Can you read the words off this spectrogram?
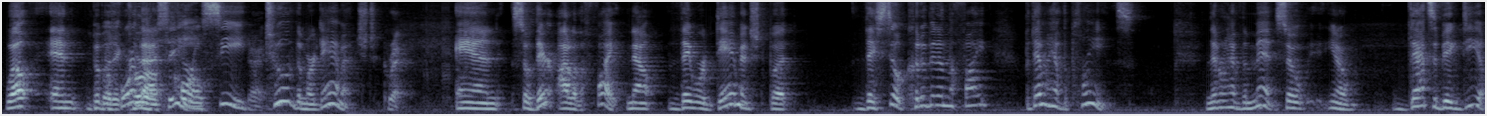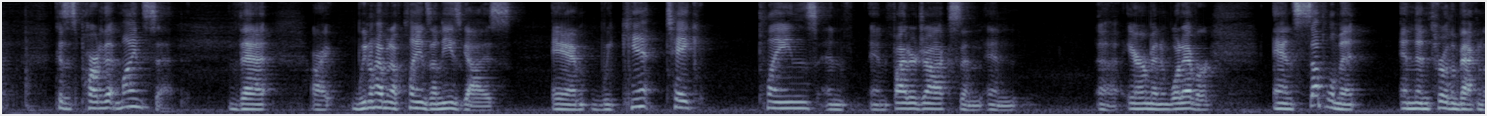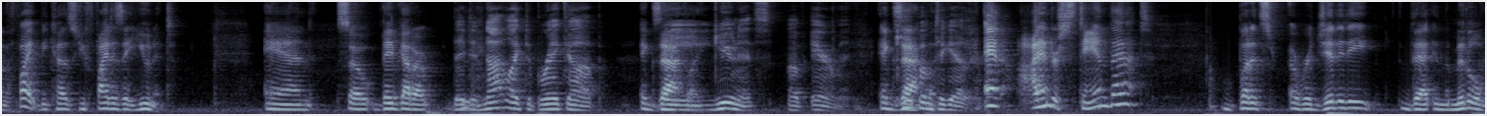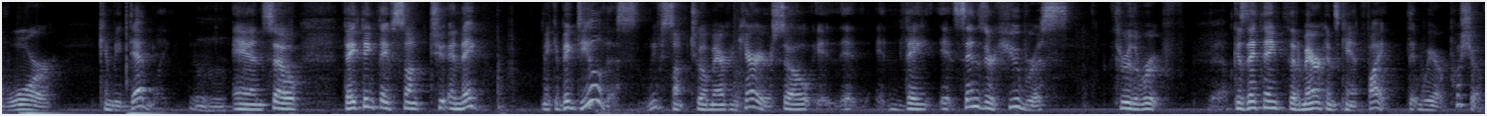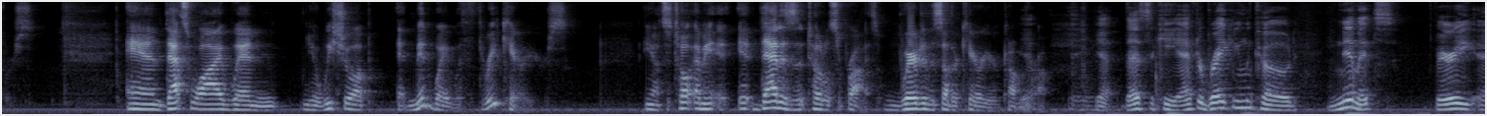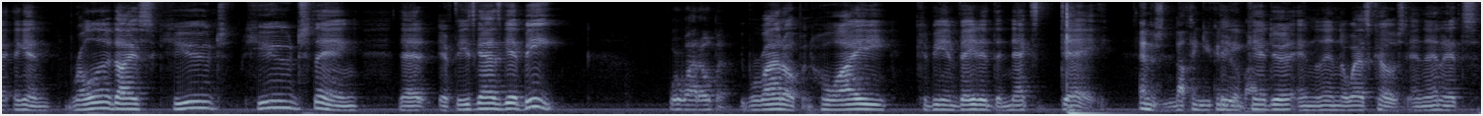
Well, and but, But before Coral that, Sea- Coral Sea, Right. two of them are damaged, Correct. and so they're out of the fight. Now they were damaged, but they still could have been in the fight. But they don't have the planes, and they don't have the men. So you know that's a big deal because it's part of that mindset that all right, we don't have enough planes on these guys, and we can't take planes and and fighter jocks and and uh, airmen and whatever, and supplement and then throw them back into the fight because you fight as a unit. And so they've got to They did not like to break up exactly units of airmen. exactly Keep them together. And I understand that, but it's a rigidity that in the middle of war can be deadly. Mm-hmm. And so they think they've sunk two, and they make a big deal of this. We've sunk two American carriers, so it, it, it, they it sends their hubris through the roof Yeah. because they think that Americans can't fight, that we are pushovers, and that's why when you know we show up at Midway with three carriers, you know it's a total. I mean, it, it, that is a total surprise. Where did this other carrier come from? Yeah, that's the key. After breaking the code, Nimitz, very again rolling the dice, huge, huge thing. That if these guys get beat, We're wide open. we're wide open. Hawaii could be invaded the next day. And there's nothing you can do You about can't it. do it, and then the West Coast, and then it's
